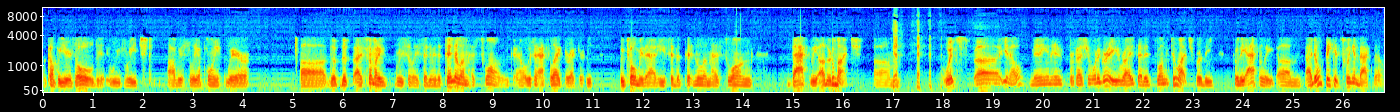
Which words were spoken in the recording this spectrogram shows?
a couple years old, we've reached obviously a point where uh, the, the as somebody recently said to me, the pendulum has swung. And it was an athletic director who who told me that. He said the pendulum has swung back the other too much, um, which uh, you know many in his profession would agree, right? That it swung too much for the for the athlete. Um, I don't think it's swinging back though.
